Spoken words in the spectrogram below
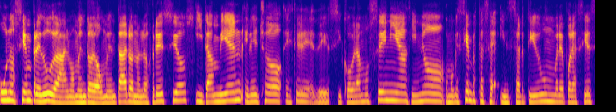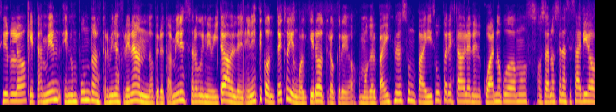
uno siempre duda al momento de aumentar o no los precios y también el hecho este de, de si cobramos señas y no, como que siempre está esa incertidumbre, por así decirlo, que también en un punto nos termina frenando, pero también es algo inevitable en este contexto y en cualquier otro, creo. Como que el país no es un país súper estable en el cual no podamos, o sea, no sea necesario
